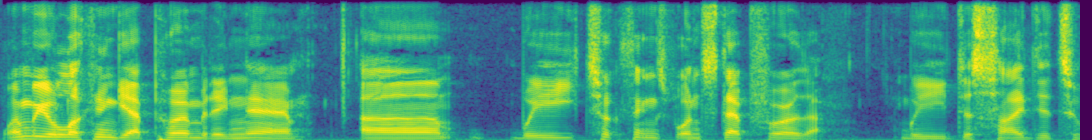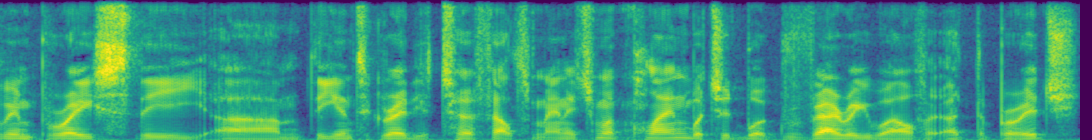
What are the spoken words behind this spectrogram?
when we were looking at permitting there, um, we took things one step further. We decided to embrace the um, the integrated turf health management plan, which had worked very well at the bridge.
